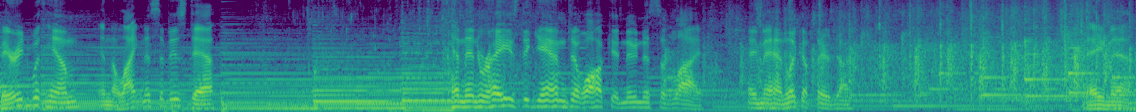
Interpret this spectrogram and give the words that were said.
buried with Him in the likeness of His death, and then raised again to walk in newness of life. Amen. Look up there, Jon. Amen.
